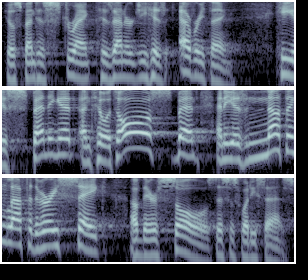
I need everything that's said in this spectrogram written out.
he'll spend his strength, his energy, his everything. He is spending it until it's all spent, and he has nothing left for the very sake of their souls. This is what he says.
